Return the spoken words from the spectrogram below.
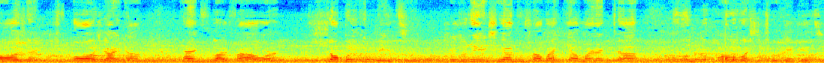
পাওয়া যায়, কিছু পাওয়া যায় না। থ্যাংকস বাই ফ্লাওয়ার সকলকে পেয়েছি। সেজন্য এসে আমি সবাইকে আমার একটা পুরন্ত ভালোবাসা ছড়িয়ে দিয়েছি।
